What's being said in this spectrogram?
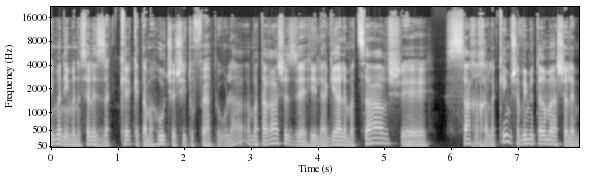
אם אני מנסה לזקק את המהות של שיתופי הפעולה המטרה של זה היא להגיע למצב שסך החלקים שווים יותר מהשלם.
